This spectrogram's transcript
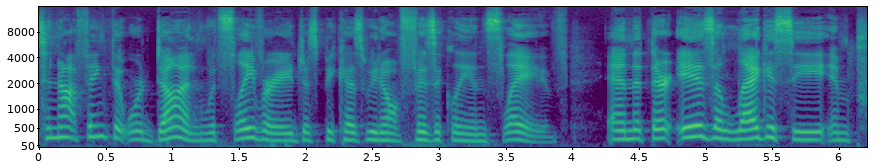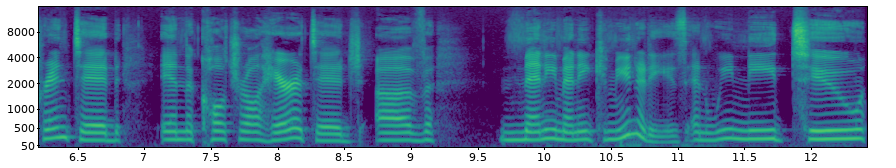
to not think that we're done with slavery just because we don't physically enslave. And that there is a legacy imprinted in the cultural heritage of many, many communities. And we need to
